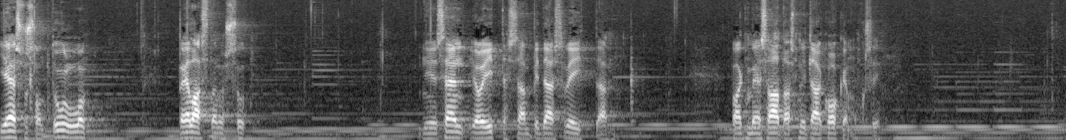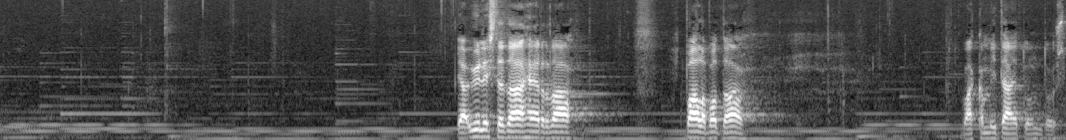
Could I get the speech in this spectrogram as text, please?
Jeesus on tullut, pelastanut sut. Niin sen jo itsessään pitäisi riittää, vaikka me ei saatais mitään kokemuksia. Ja ylistetään Herraa, palvotaan, vaikka mitä ei tuntuisi.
